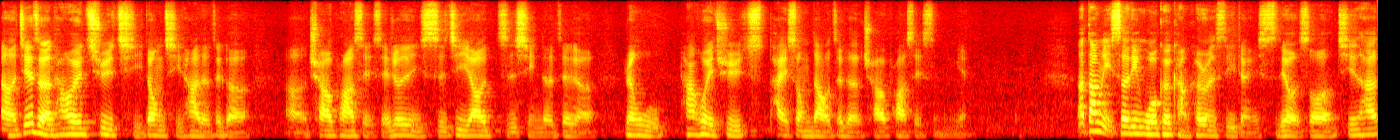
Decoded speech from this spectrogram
呃，接着它会去启动其他的这个呃 child process，也就是你实际要执行的这个任务，它会去派送到这个 child process 里面。那当你设定 worker concurrency 等于十六的时候，其实它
